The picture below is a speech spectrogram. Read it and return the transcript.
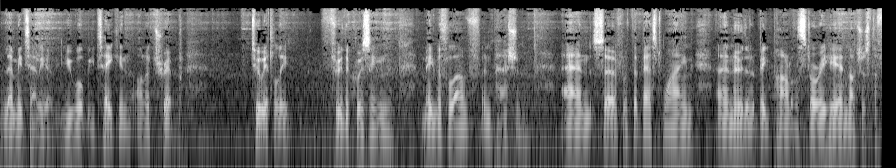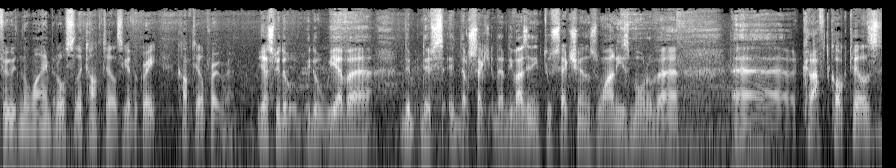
let me tell you, you will be taken on a trip to Italy through the cuisine, made with love and passion. And served with the best wine. And I know that a big part of the story here, not just the food and the wine, but also the cocktails. You have a great cocktail program. Yes, we do. We do. We have uh, the, the, they're, they're divided in two sections. One is more of a uh, craft cocktails.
